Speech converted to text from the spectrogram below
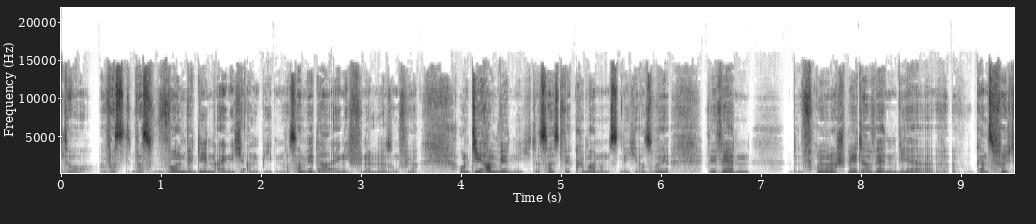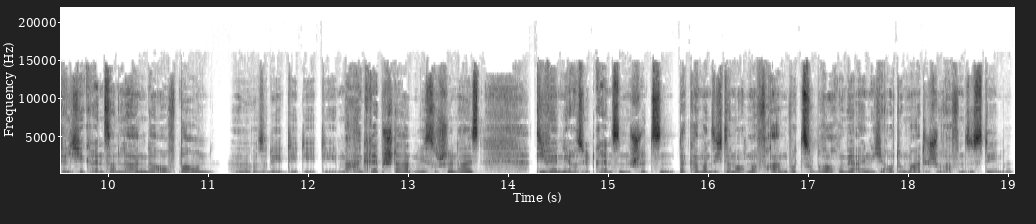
So, was, was wollen wir denen eigentlich anbieten? Was haben wir da eigentlich für eine Lösung für? Und die haben wir nicht. Das heißt, wir kümmern uns nicht. Also wir, wir werden, früher oder später werden wir äh, ganz fürchterliche Grenzanlagen da aufbauen. Also die, die, die, die Maghreb-Staaten, wie es so schön heißt, die werden ihre Südgrenzen schützen. Da kann man sich dann auch mal fragen, wozu brauchen wir eigentlich automatische Waffensysteme?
